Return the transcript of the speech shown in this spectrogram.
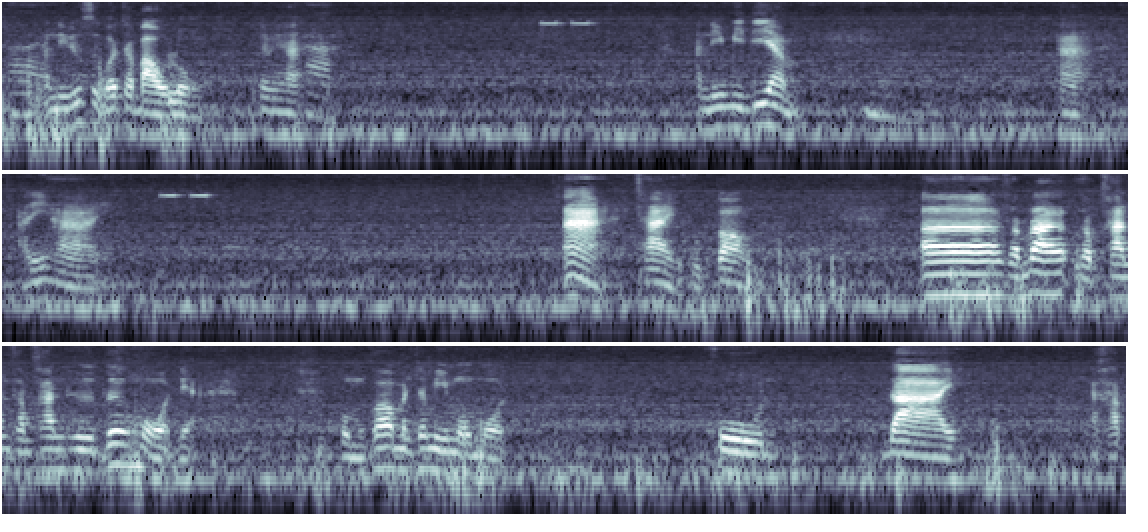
ใช่อันนี้รู้สึกว่าจะเบาลงใช่ไหมฮะค่ะอันนี้มีเดียม อืมอ่า อันนี้ไฮอ่า ใช่ ถูกต้อง เอ่อสำหรับสำคัญสำคัญคือเรื่องโหมดเนี่ย ผมก็มันจะมีโหมดโหมด คูลไดนะครับ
